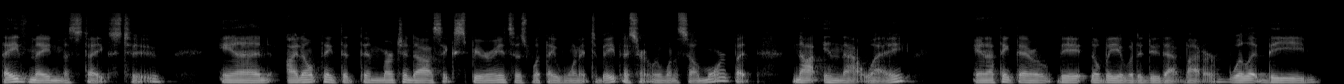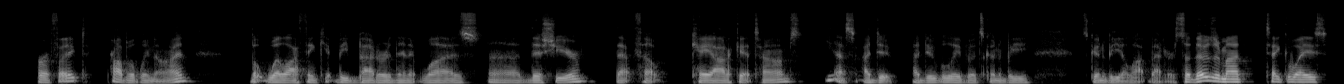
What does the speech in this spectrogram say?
They've made mistakes too. And I don't think that the merchandise experience is what they want it to be. They certainly want to sell more, but not in that way. And I think they'll be they'll be able to do that better. Will it be perfect? Probably not. But will I think it be better than it was uh, this year? That felt chaotic at times. Yes, I do. I do believe it's going to be it's going to be a lot better. So those are my takeaways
